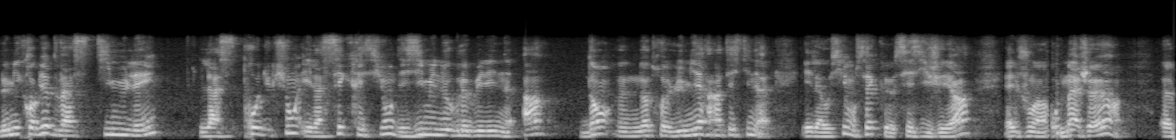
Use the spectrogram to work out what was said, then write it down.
Le microbiote va stimuler la production et la sécrétion des immunoglobulines A dans notre lumière intestinale. Et là aussi, on sait que ces IgA, elles jouent un rôle majeur euh,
